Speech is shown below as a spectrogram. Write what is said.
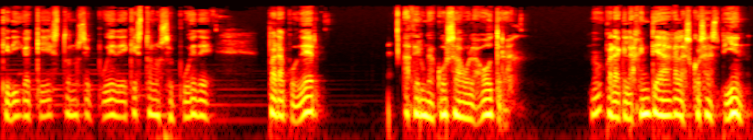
que diga que esto no se puede, que esto no se puede, para poder hacer una cosa o la otra, ¿no? Para que la gente haga las cosas bien.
